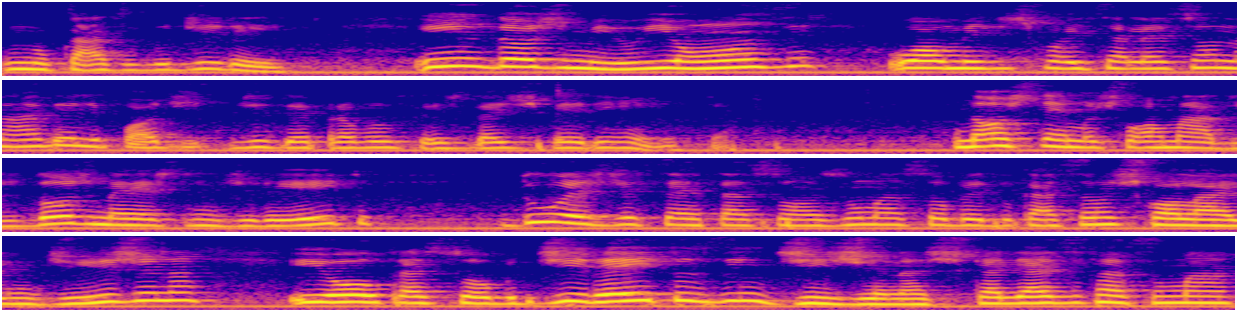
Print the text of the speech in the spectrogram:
no caso do direito. E em 2011, o Almires foi selecionado, ele pode dizer para vocês da experiência. Nós temos formados dois mestres em direito, duas dissertações, uma sobre educação escolar indígena e outra sobre direitos indígenas, que aliás eu faço uma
